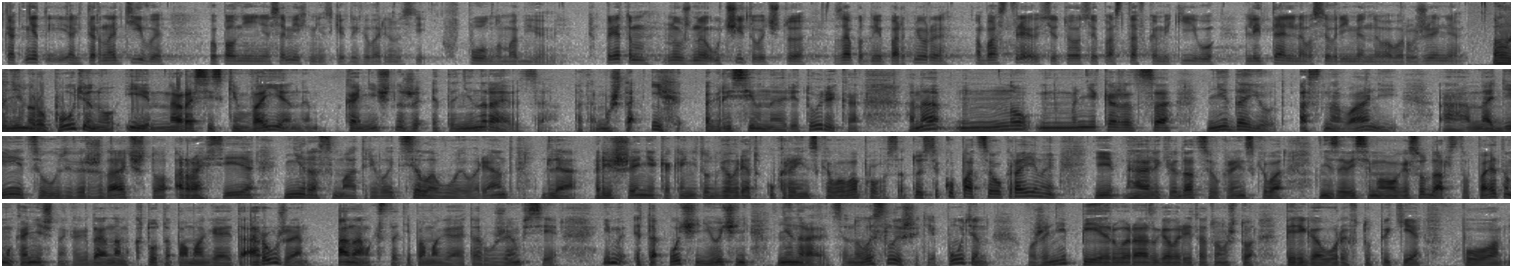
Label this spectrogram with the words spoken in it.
Как нет и альтернативы выполнения самих минских договоренностей в полном объеме. При этом нужно учитывать, что западные партнеры обостряют ситуацию поставками Киеву летального современного вооружения, Владимиру Путину и российским военным, конечно же, это не нравится, потому что их агрессивная риторика, она, ну, мне кажется, не дает оснований а, надеяться утверждать, что Россия не рассматривает силовой вариант для решения, как они тут говорят, украинского вопроса. То есть оккупация Украины и а, ликвидация украинского независимого государства. Поэтому, конечно, когда нам кто-то помогает оружием, а нам, кстати, помогает оружием все, им это очень и очень не нравится. Но вы слышите, Путин уже не первый раз говорит о том, что переговоры в тупике по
